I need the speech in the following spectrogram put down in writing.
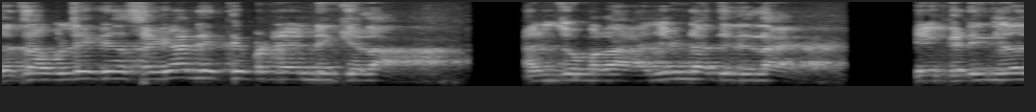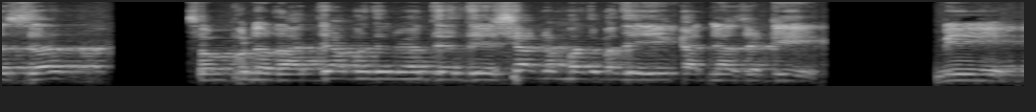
ज्याचा उल्लेख या सगळ्या नेते केला आणि जो मला अजेंडा दिलेला आहे हे गडिंगलज सर संपूर्ण राज्यामध्ये देशामध्ये हे करण्यासाठी मी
